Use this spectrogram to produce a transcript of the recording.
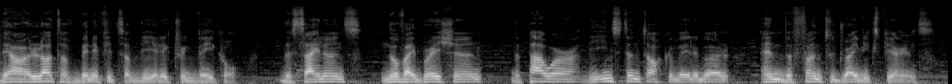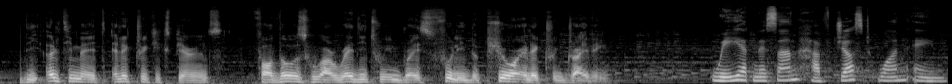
There are a lot of benefits of the electric vehicle. The silence, no vibration, the power, the instant torque available, and the fun to drive experience. The ultimate electric experience for those who are ready to embrace fully the pure electric driving. We at Nissan have just one aim,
